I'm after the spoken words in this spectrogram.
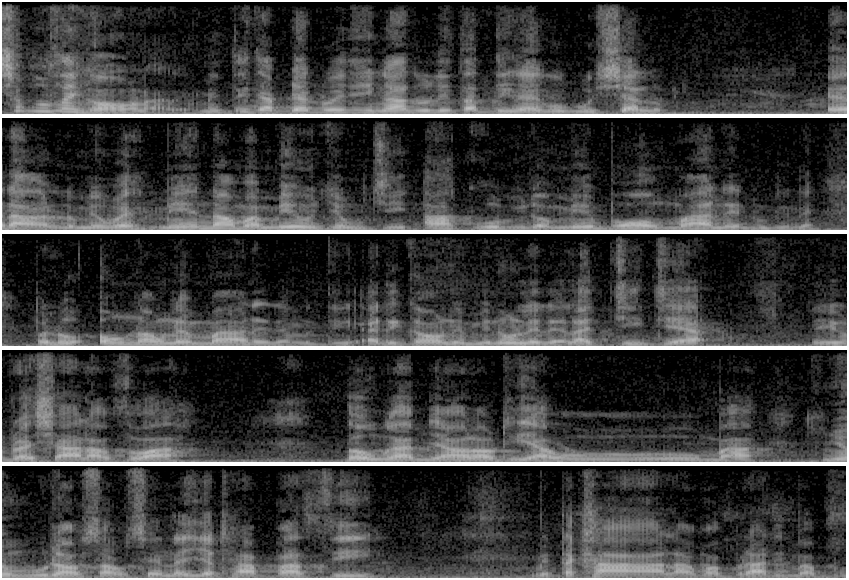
ရှက်ဖို့စိတ်ကောင်းလာတယ်မင်းတိကျပြတ်တွေးကြည့်ငါဆိုလေတတ်တင်နိုင်ကိုကိုရှက်လို့အဲ့ဒါလိုမျိုးပဲမင်းနောက်မှာမင်းကိုယုံကြည်အားကိုးပြီးတော့မင်းဘောမနဲ့တူတယ်လေဘလို့အုံနောက်နဲ့မနဲ့လည်းမသိအဲ့ဒီကောင်နေမင်းတို့လည်းအဲ့လာကြည့်ကြဒီရုရှားလောက်သွားသုံးကမြောက်လောက်ထိရဟိုးမှာညွန်မှုလောက်စောင့်စင်းတဲ့ယထာပတ်စီမင်းတခါလောက်မှာဗရာဒီမှာပူ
